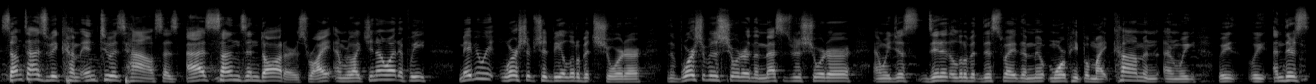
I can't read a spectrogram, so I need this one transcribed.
Sometimes we come into his house as as sons and daughters right? And we're like you know what? If we maybe we, worship should be a little bit shorter. If the worship was shorter, and the message was shorter, and we just did it a little bit this way, then more people might come. And, and we, we, we and there's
